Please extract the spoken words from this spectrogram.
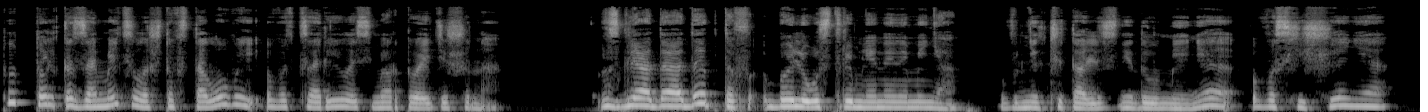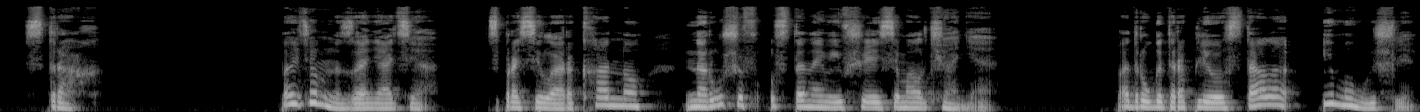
Тут только заметила, что в столовой воцарилась мертвая тишина. Взгляды адептов были устремлены на меня. В них читались недоумение, восхищение, страх. «Пойдем на занятия», — спросила Аркханну, нарушив установившееся молчание. Подруга торопливо встала, и мы вышли.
